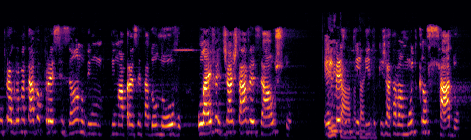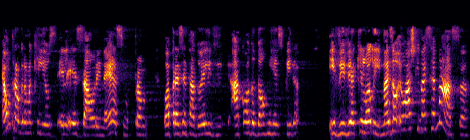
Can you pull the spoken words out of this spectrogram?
o programa estava precisando de um, de um apresentador novo. O Leifert já estava exausto. Ele, ele mesmo tava, tinha dito que já estava muito cansado. É um programa que ele, ele exaure, né? Assim, o, o apresentador, ele acorda, dorme, respira e vive aquilo ali. Mas eu, eu acho que vai ser massa.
